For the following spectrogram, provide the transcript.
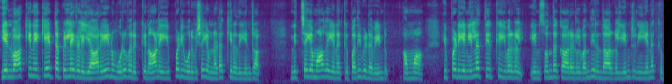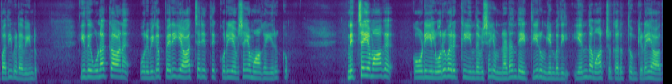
என் வாக்கினை கேட்ட பிள்ளைகளில் யாரேனும் ஒருவருக்கு நாளை இப்படி ஒரு விஷயம் நடக்கிறது என்றால் நிச்சயமாக எனக்கு பதிவிட வேண்டும். அம்மா இப்படி என் இல்லத்திற்கு இவர்கள் என் சொந்தக்காரர்கள் வந்திருந்தார்கள் என்று நீ எனக்கு பதிவிட வேண்டும். இது உனக்கான ஒரு மிகப்பெரிய ஆச்சரியத்துக்குரிய விஷயமாக இருக்கும். நிச்சயமாக கோடியில் ஒருவருக்கு இந்த விஷயம் நடந்தே தீரும் என்பதில் எந்த மாற்று கருத்தும் கிடையாது.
